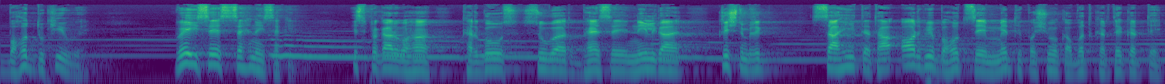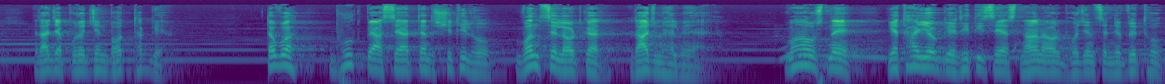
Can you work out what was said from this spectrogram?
बहुत दुखी हुए। वे इसे सह नहीं सके। इस प्रकार वहाँ खरगोश, सुअर, भैंसे, नीलगाय कृष्ण मृग शाही तथा और भी बहुत से मेध्य पशुओं का वध करते करते राजा पुरज्जन बहुत थक गया। तब वह भूख प्यास से अत्यंत शिथिल हो वन से लौटकर राजमहल में आया। वहाँ उसने यथा योग्य रीति से स्नान और भोजन से निवृत्त हो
